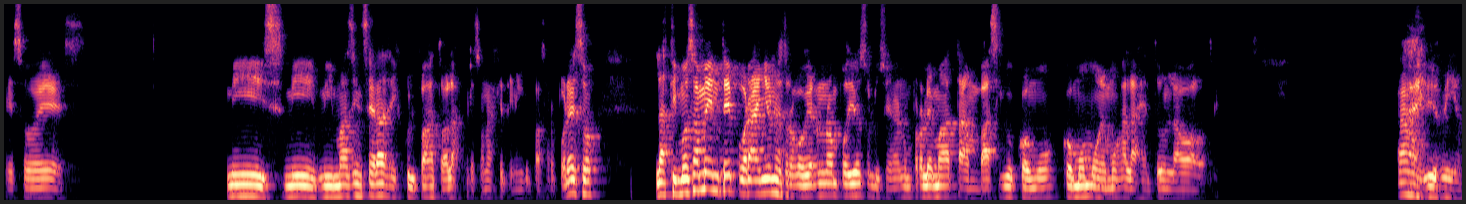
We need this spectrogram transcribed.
Eso es mis, mis, mis más sinceras disculpas a todas las personas que tienen que pasar por eso. Lastimosamente, por años nuestro gobierno no han podido solucionar un problema tan básico como cómo movemos a la gente de un lado a otro. Ay, Dios mío.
